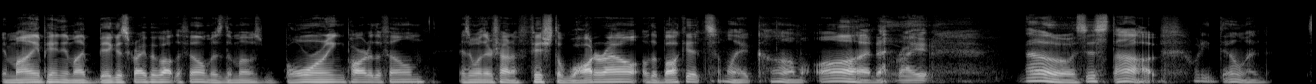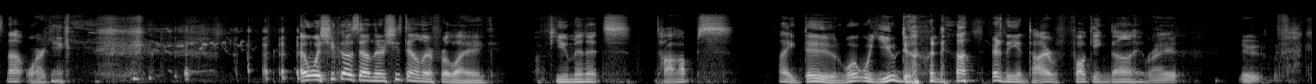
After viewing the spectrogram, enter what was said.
in my opinion, my biggest gripe about the film is the most boring part of the film is when they're trying to fish the water out of the buckets. I'm like, come on. Right. No, just stop. What are you doing? It's not working. and when she goes down there, she's down there for like a few minutes tops. Like, dude, what were you doing down there the entire fucking time? Right. Dude, fuck.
